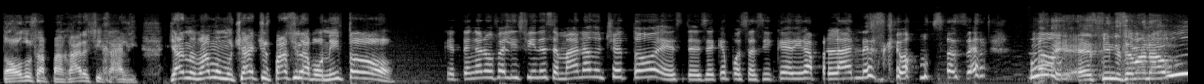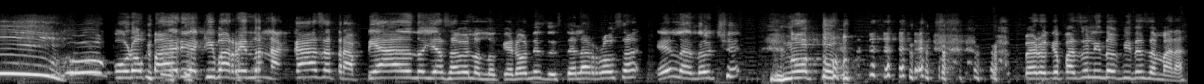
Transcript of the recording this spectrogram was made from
todos a pagar ese jali. Ya nos vamos, muchachos, pásela bonito. Que tengan un feliz fin de semana, Don Cheto. Este, sé que pues así que diga planes que vamos a hacer. Uy, es fin de semana. ¡uh! Uh, puro party aquí barriendo en la casa, trapeando, ya saben, los loquerones de Estela Rosa en la noche. No tú. Pero que pase un lindo fin de semana.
